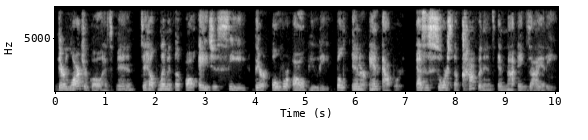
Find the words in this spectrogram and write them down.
Their larger goal has been to help women of all ages see their overall beauty, both inner and outward, as a source of confidence and not anxiety.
